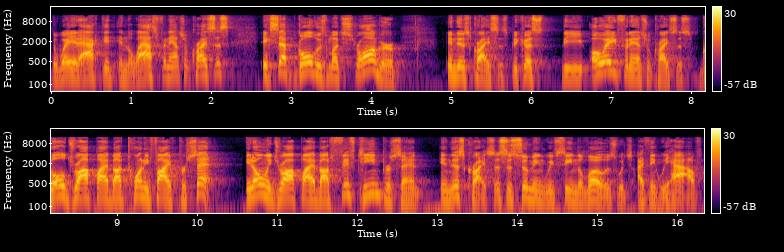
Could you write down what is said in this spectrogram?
the way it acted in the last financial crisis, except gold is much stronger in this crisis because the 08 financial crisis, gold dropped by about 25%. It only dropped by about 15% in this crisis, assuming we've seen the lows, which I think we have.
